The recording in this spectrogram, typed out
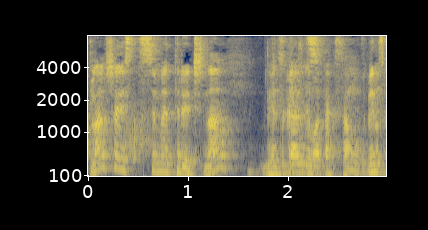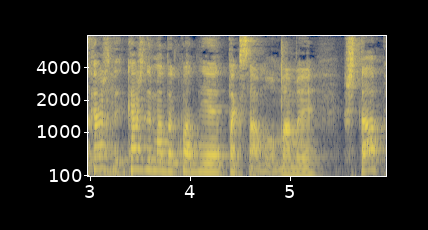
plansza jest symetryczna, Więc każdy ma tak samo Więc każdy, każdy ma dokładnie tak samo. Mamy sztab,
